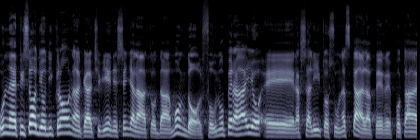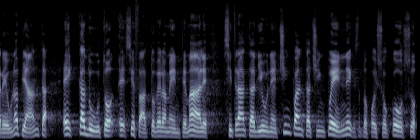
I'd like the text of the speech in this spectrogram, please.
Un episodio di cronaca ci viene segnalato da Mondolfo. Un operaio era salito su una scala per potare una pianta, è caduto e si è fatto veramente male. Si tratta di un 55enne che è stato poi soccorso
